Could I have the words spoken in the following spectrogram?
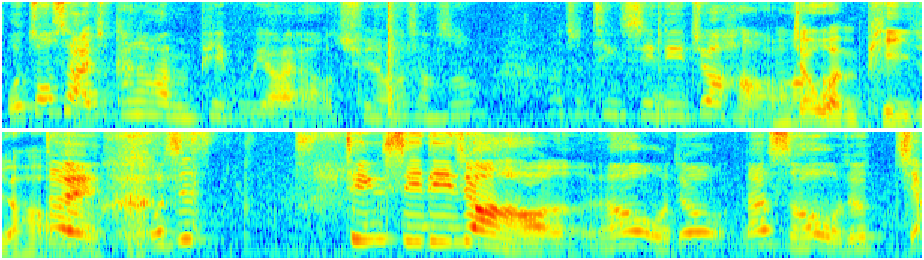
我坐下来，就看到他们屁股摇来摇去。然后我想说，那就听 CD 就好了。你就闻屁就好了。对，我是听 CD 就好了。然后我就那时候我就讲，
